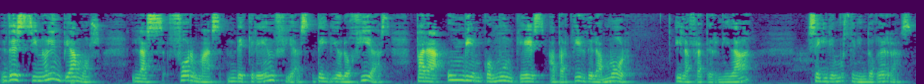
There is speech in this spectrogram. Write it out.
Entonces, si no limpiamos las formas de creencias, de ideologías para un bien común que es a partir del amor y la fraternidad, seguiremos teniendo guerras.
